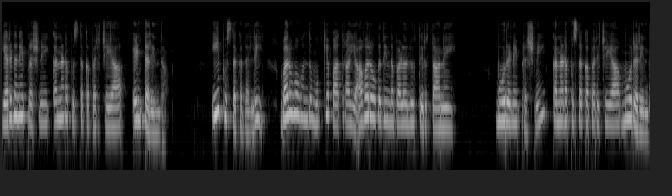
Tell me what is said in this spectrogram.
ಎರಡನೇ ಪ್ರಶ್ನೆ ಕನ್ನಡ ಪುಸ್ತಕ ಪರಿಚಯ ಎಂಟರಿಂದ. ಈ ಪುಸ್ತಕದಲ್ಲಿ ಬರುವ ಒಂದು ಮುಖ್ಯ ಪಾತ್ರ ಯಾವ ರೋಗದಿಂದ ಬಳಲುತ್ತಿರುತ್ತಾನೆ? ಮೂರನೇ ಪ್ರಶ್ನೆ ಕನ್ನಡ ಪುಸ್ತಕ ಪರಿಚಯ ಮೂರರಿಂದ.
